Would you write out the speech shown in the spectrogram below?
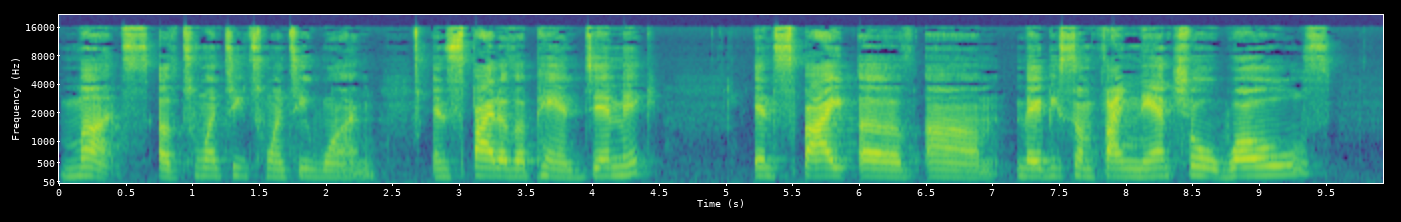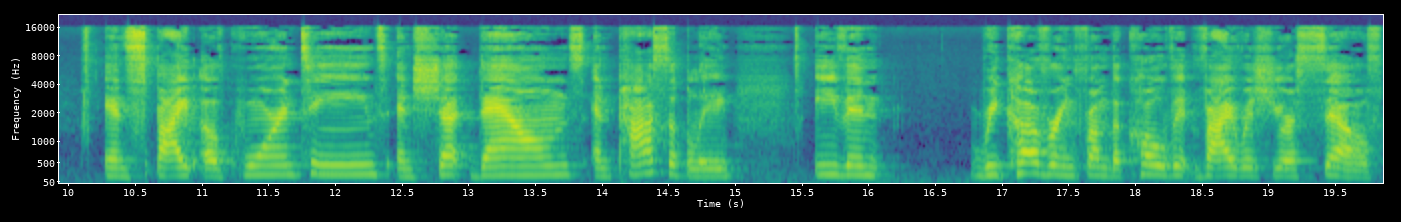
months of 2021 in spite of a pandemic, in spite of um, maybe some financial woes, in spite of quarantines and shutdowns, and possibly even recovering from the COVID virus yourself,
